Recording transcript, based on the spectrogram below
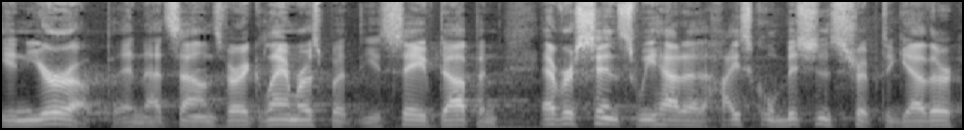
in Europe. And that sounds very glamorous, but you saved up. And ever since we had a high school missions trip together,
